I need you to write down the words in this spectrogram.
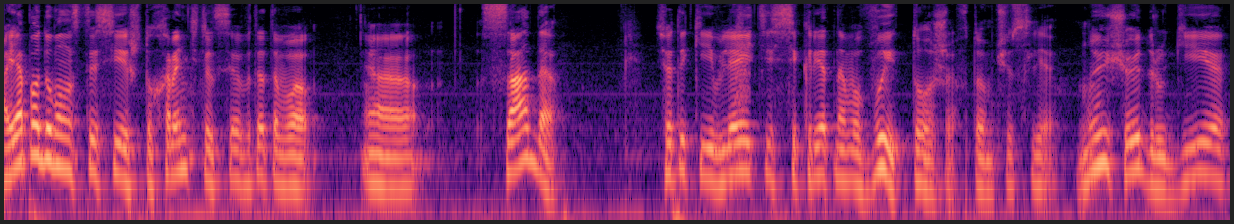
А я подумал, Анастасия, что хранительницей вот этого э, сада все-таки являетесь секретного вы тоже в том числе. Ну, еще и другие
